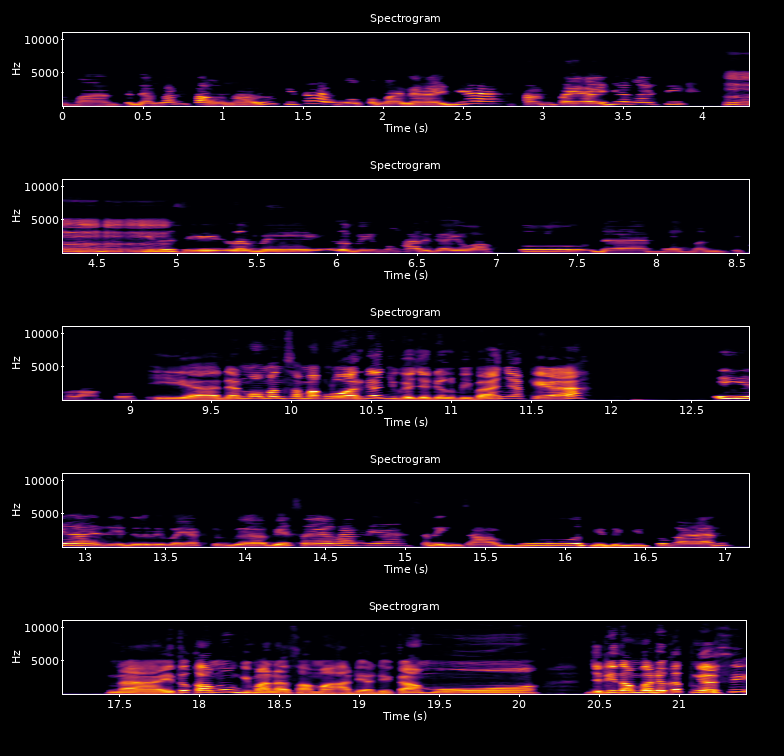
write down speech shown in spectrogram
aman sedangkan tahun lalu kita mau ke mana aja santai aja nggak sih Mm, mm, mm, mm. gitu sih lebih lebih menghargai waktu dan momen sih kalau aku Iya, dan momen sama keluarga juga jadi lebih banyak ya. iya jadi lebih banyak juga biasanya kan ya sering cabut gitu-gitu kan Nah, itu kamu gimana sama adik-adik kamu? Jadi tambah deket nggak sih?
